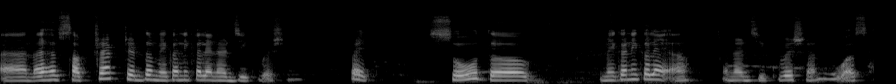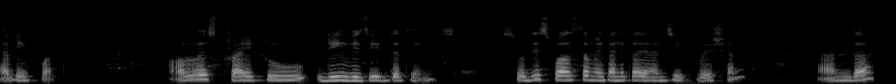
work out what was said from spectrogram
and I have subtracted the mechanical energy equation right. So, the mechanical uh, energy equation was having what always try to revisit the things. So, this was the mechanical energy equation and the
